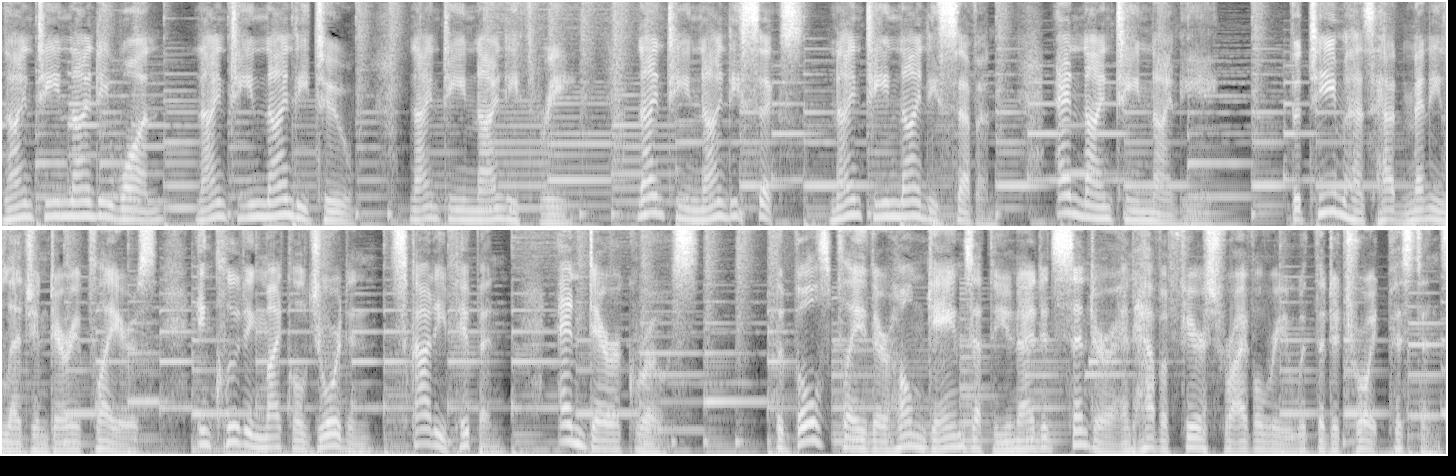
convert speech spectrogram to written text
1991, 1992, 1993, 1996, 1997, and 1998. The team has had many legendary players, including Michael Jordan, Scottie Pippen, and Derrick Rose. The Bulls play their home games at the United Center and have a fierce rivalry with the Detroit Pistons.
